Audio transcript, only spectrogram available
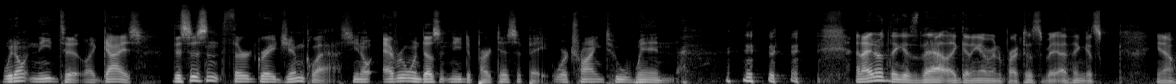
we don't need to like guys this isn't third grade gym class you know everyone doesn't need to participate we're trying to win And I don't think it's that like getting everyone to participate. I think it's you know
